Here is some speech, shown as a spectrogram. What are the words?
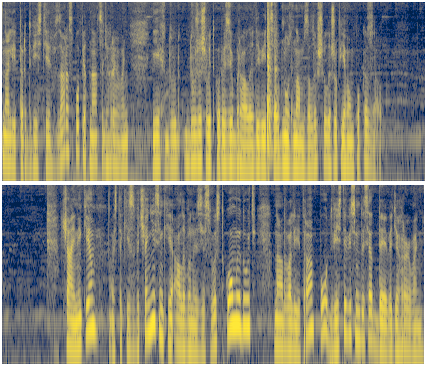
на літр 200, зараз по 15 гривень. Їх дуже швидко розібрали. Дивіться, одну з нам залишили, щоб я вам показав. Чайники, ось такі звичайнісінькі, але вони зі свистком йдуть на 2 літра по 289 гривень.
